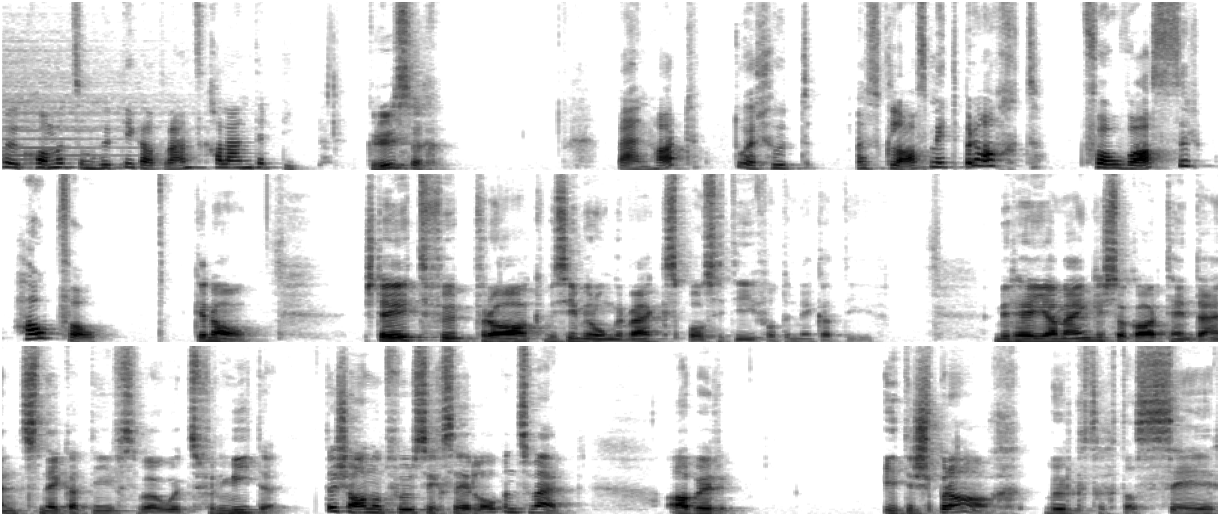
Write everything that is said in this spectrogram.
willkommen zum heutigen Adventskalender-Tipp. Grüß dich. Bernhard, du hast heute ein Glas mitgebracht, voll Wasser, halb voll. Genau. Steht für die Frage, wie sind wir unterwegs, positiv oder negativ. Wir haben ja manchmal sogar die Tendenz, Negatives zu vermeiden. Das ist an und für sich sehr lobenswert. Aber in der Sprache wirkt sich das sehr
